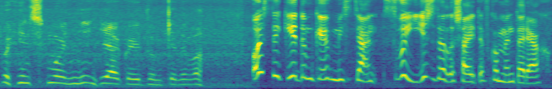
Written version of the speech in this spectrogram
По-іншому ніякої думки немає. Ось такі думки в містян. Свої ж залишайте в коментарях.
